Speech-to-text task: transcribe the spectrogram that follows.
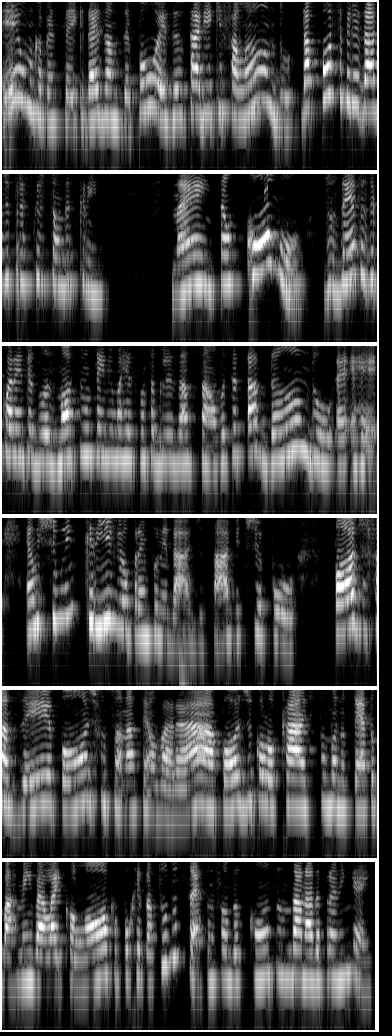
Eu nunca pensei que 10 anos depois eu estaria aqui falando da possibilidade de prescrição desse crime. Né? Então, como 242 mortes não tem nenhuma responsabilização. Você está dando. É, é, é, um estímulo incrível para a impunidade, sabe? Tipo, pode fazer, pode funcionar sem alvará, pode colocar espuma no teto, o barman vai lá e coloca, porque tá tudo certo. No final das contas, não dá nada para ninguém.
